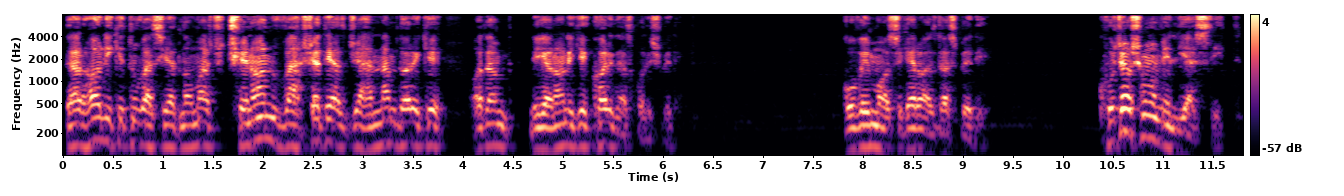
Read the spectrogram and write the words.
در حالی که تو وصیت نامش چنان وحشتی از جهنم داره که آدم نگرانه که کاری از خودش بده. قوه ماسکه رو از دست بده. کجا شما ملی هستید؟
